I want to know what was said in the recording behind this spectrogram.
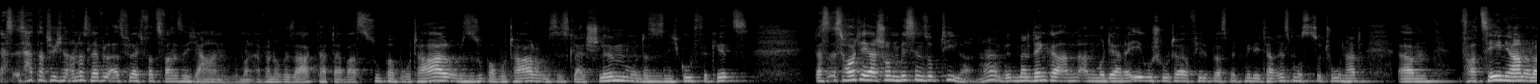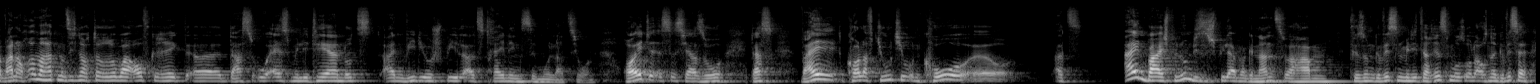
das ist, hat natürlich ein anderes Level als vielleicht vor 20 Jahren, wo man einfach nur gesagt hat, da war es super brutal und es ist super brutal und es ist gleich schlimm und das ist nicht gut für Kids. Das ist heute ja schon ein bisschen subtiler. Ne? Man denke an, an moderne Ego-Shooter, viel was mit Militarismus zu tun hat. Ähm, vor zehn Jahren oder wann auch immer hat man sich noch darüber aufgeregt, äh, das US-Militär nutzt ein Videospiel als Trainingssimulation. Heute ist es ja so, dass, weil Call of Duty und Co. Äh, als ein Beispiel, um dieses Spiel einmal genannt zu haben, für so einen gewissen Militarismus und auch eine gewisse,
